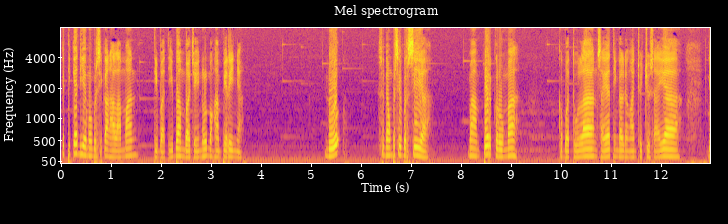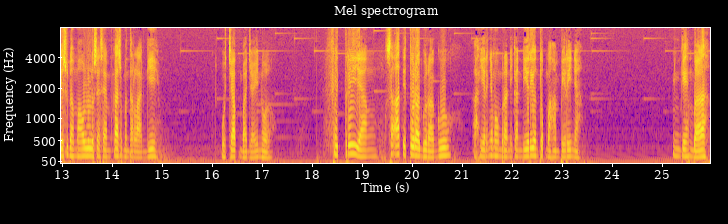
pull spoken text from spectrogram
ketika dia membersihkan halaman, tiba-tiba Mbak Jainul menghampirinya. Duk, sedang bersih-bersih ya? Mampir ke rumah. Kebetulan saya tinggal dengan cucu saya. Dia sudah mau lulus SMK sebentar lagi. Ucap Mbak Jainul. Fitri yang saat itu ragu-ragu akhirnya memberanikan diri untuk menghampirinya. Nggih mbah,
